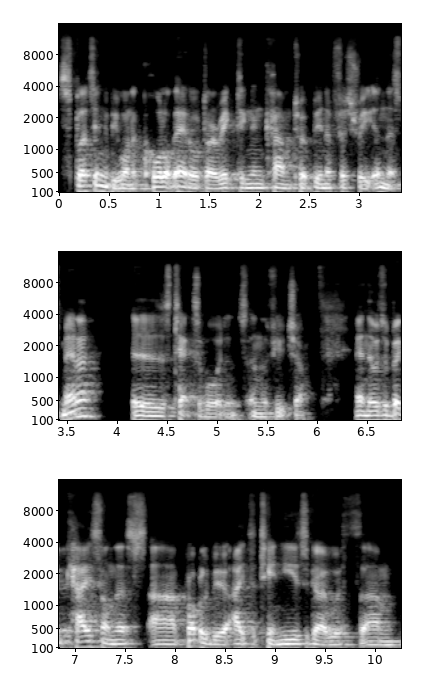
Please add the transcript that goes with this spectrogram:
splitting, if you want to call it that, or directing income to a beneficiary in this manner, is tax avoidance in the future. And there was a big case on this uh, probably eight to 10 years ago with um,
